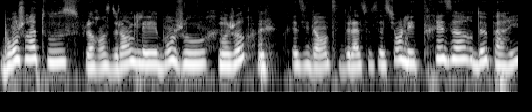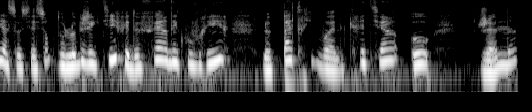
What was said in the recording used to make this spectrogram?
Bonjour à tous, Florence Delanglais, bonjour. Bonjour. Présidente de l'association Les Trésors de Paris, association dont l'objectif est de faire découvrir le patrimoine chrétien aux jeunes.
